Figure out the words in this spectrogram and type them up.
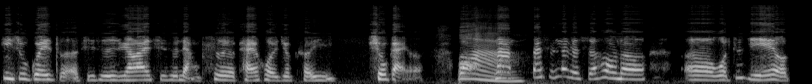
技术规则，其实原来其实两次开会就可以修改了。哇，那但是那个时候呢，呃，我自己也有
